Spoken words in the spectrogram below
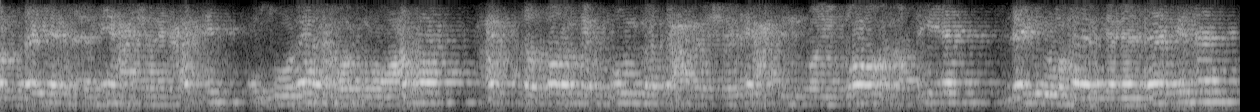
قد بين جميع شريعته اصولها وفروعها حتى ترك الأمة على شريعة بيضاء نقيه ليلها كنهارها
